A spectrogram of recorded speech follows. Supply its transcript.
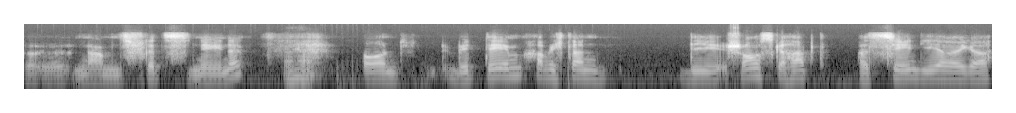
äh, Namens Fritz Nene. Aha. Und mit dem habe ich dann die Chance gehabt, als Zehnjähriger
